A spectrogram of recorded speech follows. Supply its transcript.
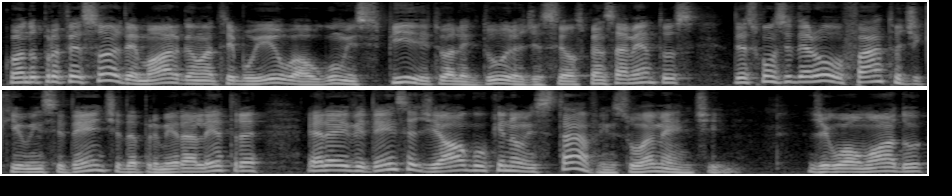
Quando o professor de Morgan atribuiu a algum espírito a leitura de seus pensamentos, desconsiderou o fato de que o incidente da primeira letra era evidência de algo que não estava em sua mente. De igual modo,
